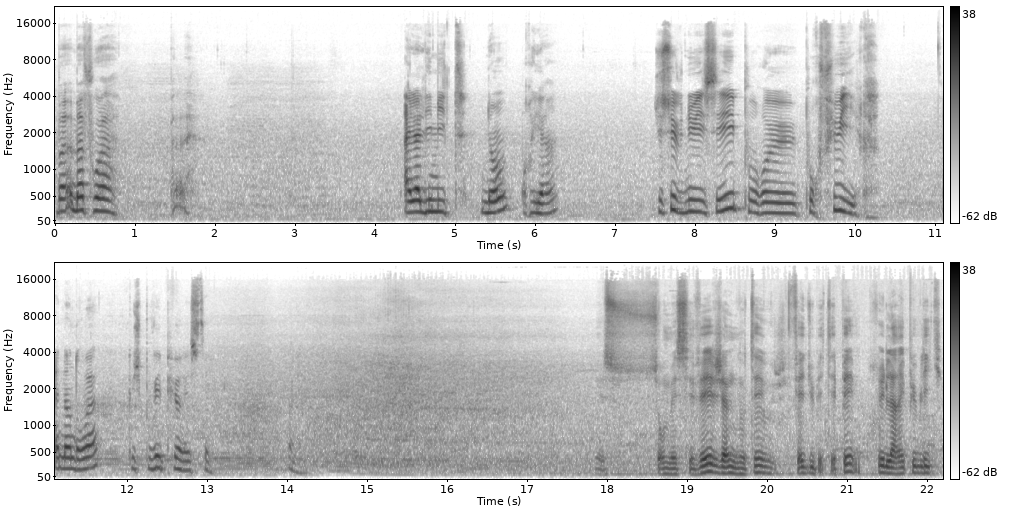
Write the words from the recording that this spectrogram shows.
Bah, ma foi, bah, à la limite, non, rien. Je suis venue ici pour, euh, pour fuir un endroit que je pouvais plus rester. Sur mes CV, j'aime noter où j'ai fait du BTP, rue de la République.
